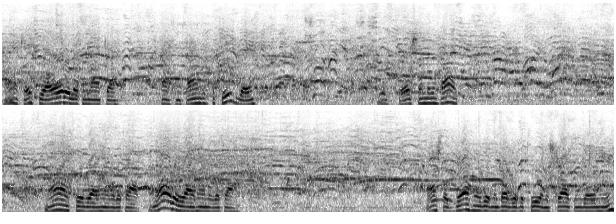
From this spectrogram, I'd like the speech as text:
Man, Casey already looking like uh, has some signs of fatigue there. He's fresh into the fight. Nice big right hand to the top. Another right hand to the top. Ashley definitely getting better with the two in the striking game here.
